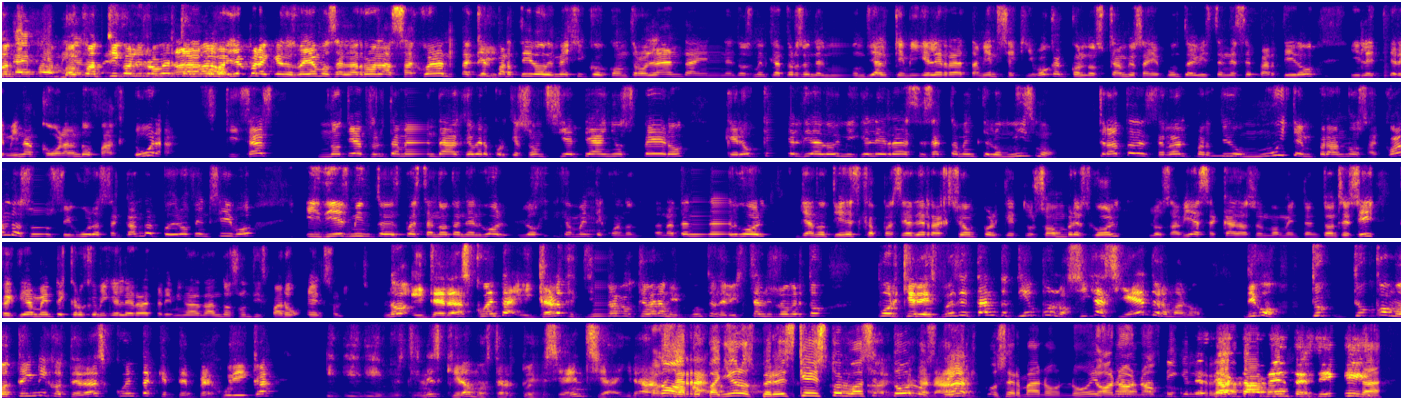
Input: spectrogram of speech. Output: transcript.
contigo, Luis Roberto. Ah, ya para que nos vayamos a la rola. ¿Se acuerdan de aquel partido de México contra Holanda en el 2014 en el Mundial que Miguel Herrera también se equivoca con los cambios a mi punto de vista en ese partido y le termina cobrando factura? Quizás no tiene absolutamente nada que ver porque son siete años, pero creo que el día de hoy Miguel Herrera es exactamente lo mismo trata de cerrar el partido muy temprano, sacando a sus figuras, sacando al poder ofensivo y 10 minutos después te anotan el gol. Lógicamente, cuando te anotan el gol, ya no tienes capacidad de reacción porque tus hombres gol los había sacado hace un momento. Entonces, sí, efectivamente, creo que Miguel Herrera termina dándose un disparo él solito. No, y te das cuenta, y claro que tiene algo que ver a mi punto de vista, Luis Roberto, porque después de tanto tiempo lo sigue haciendo, hermano. Digo, tú, tú como técnico te das cuenta que te perjudica y, pues tienes que ir a mostrar tu esencia. Ir a, no, compañeros, pero es que esto lo hacen todos los técnicos, hermano. No, no, no, no. Exactamente, sí.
